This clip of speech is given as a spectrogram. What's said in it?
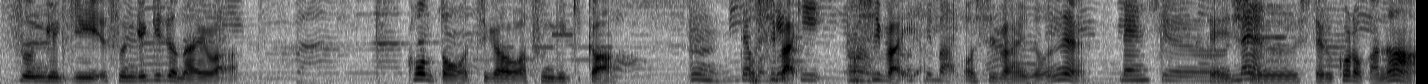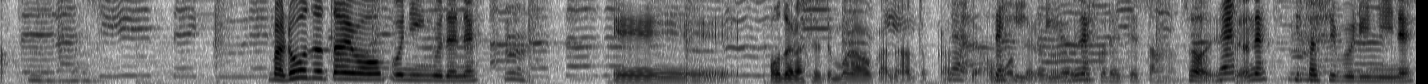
寸劇寸劇じゃないわ。コント？違うわ。寸劇か、うんお芝居。劇。うんお芝居や。お芝居。のね練習ね。練習してる頃かな、うんまあ、ローザ隊はオープニングでね、うんうん。えー踊らせてもらおうかなとかねって思ってるのでね。言ってくれてたのそうですよね、うん。久しぶりにね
